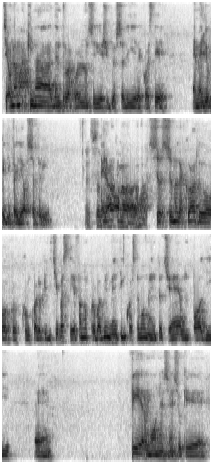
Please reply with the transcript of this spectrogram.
c'è una macchina dentro la quale non si riesce più a salire, queste è meglio che ti fai le ossa prima. Eh, Però sono d'accordo con quello che diceva Stefano, probabilmente in questo momento c'è un po' di eh, fermo, nel senso che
